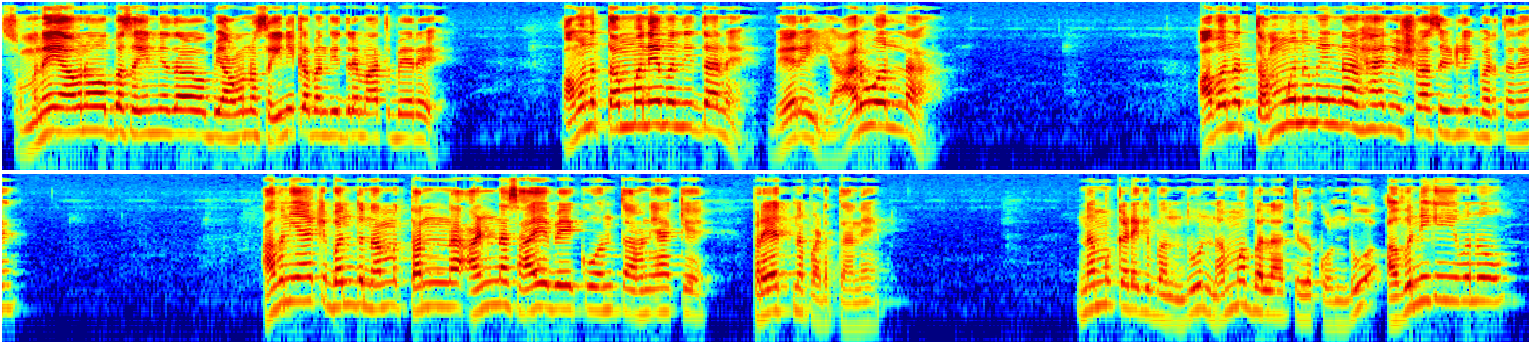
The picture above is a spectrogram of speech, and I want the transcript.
ಸುಮ್ಮನೆ ಯಾವನೋ ಒಬ್ಬ ಸೈನ್ಯದ ಒಬ್ಬ ಯಾವನೋ ಸೈನಿಕ ಬಂದಿದ್ರೆ ಮಾತು ಬೇರೆ. ಅವನ ತಮ್ಮನೇ ಬಂದಿದ್ದಾನೆ. ಬೇರೆ ಯಾರೂ ಅಲ್ಲ. ಅವನ ತಮ್ಮನ ಮೇಲೆ ನಾವು ಹೇಗೆ ವಿಶ್ವಾಸ ಇಡ್ಲಿಕ್ಕೆ ಬರ್ತದೆ? ಅವನ ಯಾಕೆ ಬಂದು ನಮ್ಮ ತನ್ನ ಅಣ್ಣ ಸಾಯಬೇಕು ಅಂತ ಅವನ ಯಾಕೆ ಪ್ರಯತ್ನ ಪಡ್ತಾನೆ? ನಮ್ಮ ಕಡೆಗೆ ಬಂದು ನಮ್ಮ ಬಲ ತಿಳ್ಕೊಂಡು ಅವನಿಗೆ ಇವನು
